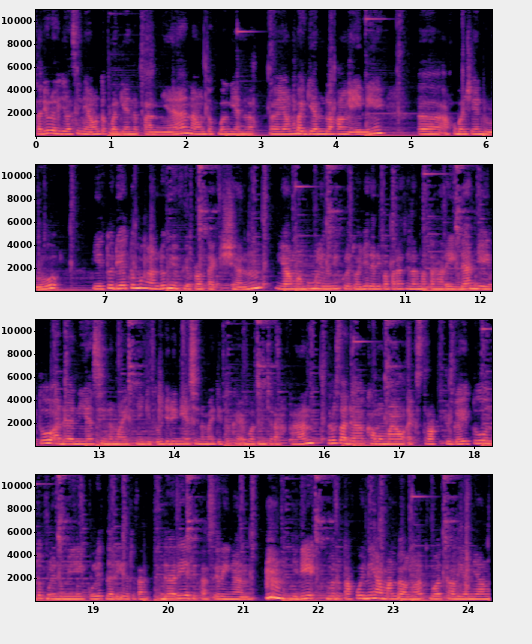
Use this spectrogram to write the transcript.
tadi udah dijelasin ya untuk bagian depannya. Nah untuk bagian uh, yang bagian belakangnya ini uh, aku bacain dulu. Yaitu dia tuh mengandung UV protection yang mampu melindungi kulit wajah dari paparan sinar matahari. Dan dia itu ada niacinamide-nya gitu. Jadi niacinamide itu kayak buat mencerahkan. Terus ada chamomile extract juga itu untuk melindungi kulit dari irita dari iritasi ringan jadi menurut aku ini aman banget buat kalian yang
